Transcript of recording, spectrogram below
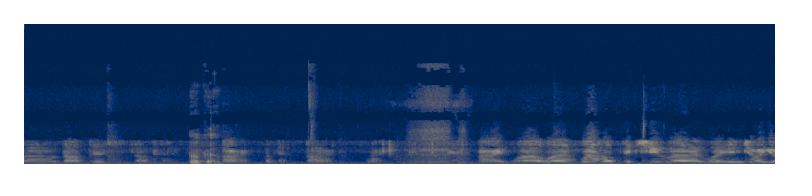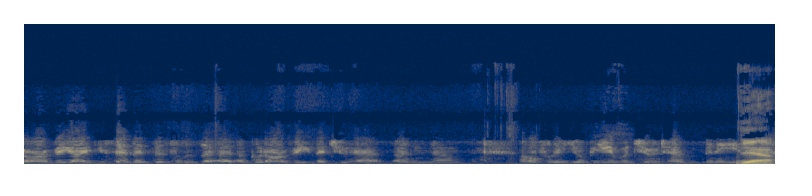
uh, about this. Okay. okay. All right. Okay. All right. All right. All right. Well, well, well I hope that you uh, will enjoy your RV. I, you said that this was a, a good RV that you have, and um, hopefully you'll be able to have many. uh, Yeah.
